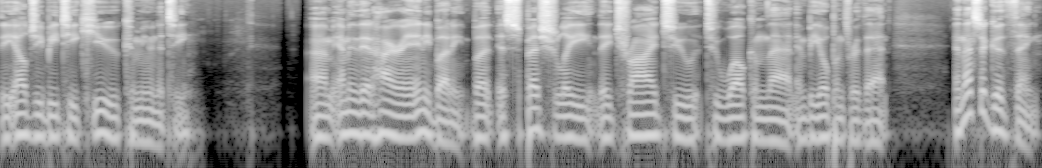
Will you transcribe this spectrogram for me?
the LGBTQ community. Um, I mean, they'd hire anybody, but especially they tried to to welcome that and be open for that, and that's a good thing.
